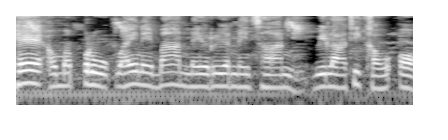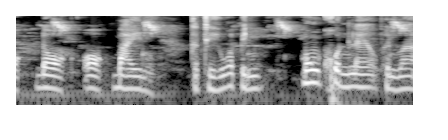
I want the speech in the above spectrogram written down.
ค่เอามาปลูกไว้ในบ้านในเรือนในชานนี่เวลาที่เขาออกดอกออกใบนี่ก็ถือว่าเป็นมงคลแล้วเพิ่อนว่า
